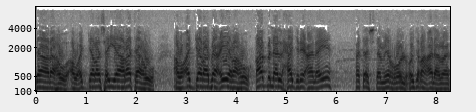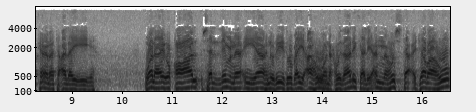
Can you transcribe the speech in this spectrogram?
داره أو أجر سيارته أو أجر بعيره قبل الحجر عليه فتستمر الأجرة على ما كانت عليه. ولا يقال سلمنا إياه نريد بيعه ونحو ذلك لأنه استأجره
